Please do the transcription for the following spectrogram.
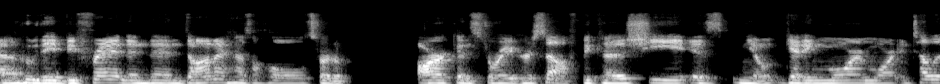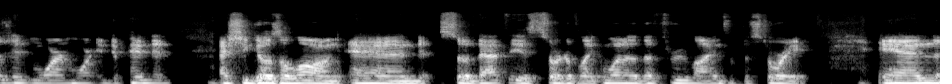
uh, who they befriend. And then donna has a whole sort of arc and story herself because she is you know getting more and more intelligent more and more independent as she goes along. And so that is sort of like one of the through lines of the story. And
